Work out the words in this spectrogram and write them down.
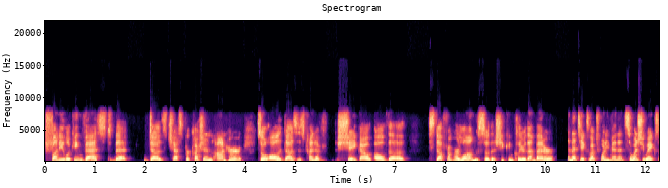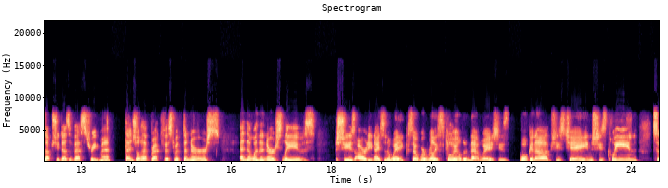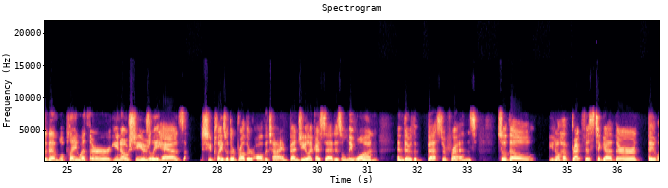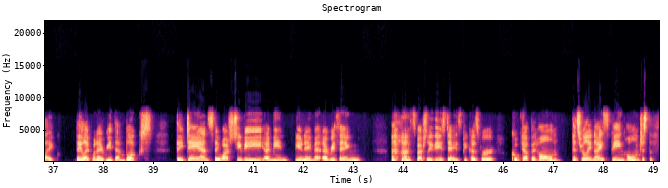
funny looking vest that does chest percussion on her. So all it does is kind of shake out all the stuff from her lungs so that she can clear them better And that takes about 20 minutes. So when she wakes up, she does a vest treatment. Then she'll have breakfast with the nurse. And then when the nurse leaves, she's already nice and awake. So we're really spoiled in that way. She's woken up, she's changed, she's clean. So then we'll play with her. You know, she usually has, she plays with her brother all the time. Benji, like I said, is only one, and they're the best of friends. So they'll, you know, have breakfast together. They like, they like when I read them books. They dance, they watch TV. I mean, you name it. Everything, especially these days because we're cooped up at home. It's really nice being home, just the,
